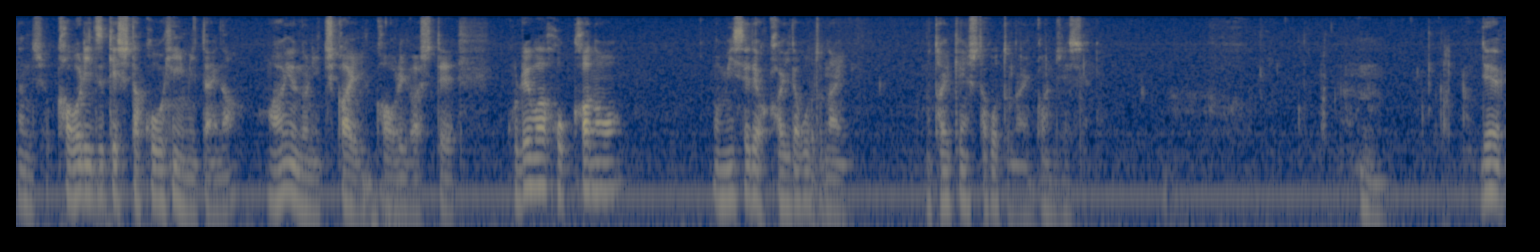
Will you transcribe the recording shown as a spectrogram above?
なんでしょう香り付けしたコーヒーみたいなああいうのに近い香りがしてこれは他のお店では嗅いだことない。体験したことない感じですよね。うん、で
